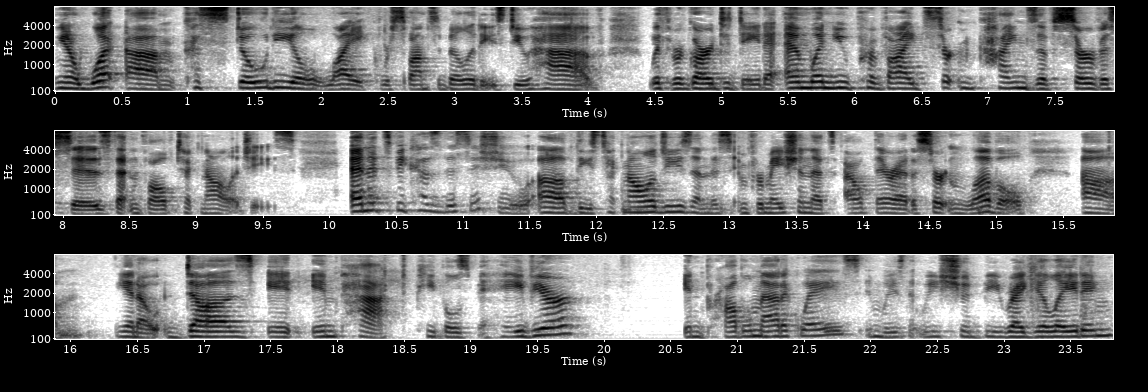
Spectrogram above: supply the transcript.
You know, what um, custodial-like responsibilities do you have with regard to data? And when you provide certain kinds of services that involve technologies. And it's because this issue of these technologies and this information that's out there at a certain level, um, you know, does it impact people's behavior? in problematic ways, in ways that we should be regulating?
